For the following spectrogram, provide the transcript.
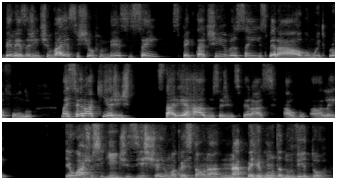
beleza, a gente vai assistir um filme desse sem expectativas, sem esperar algo muito profundo. Mas será que a gente estaria errado se a gente esperasse algo além? Eu acho o seguinte: existe aí uma questão na, na pergunta do Vitor,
